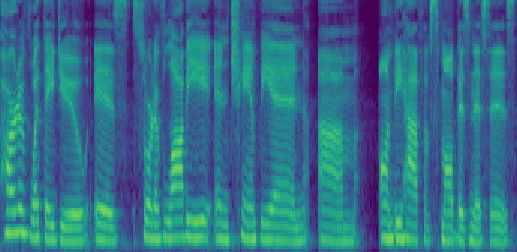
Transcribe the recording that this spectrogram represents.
part of what they do is sort of lobby and champion um, on behalf of small businesses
